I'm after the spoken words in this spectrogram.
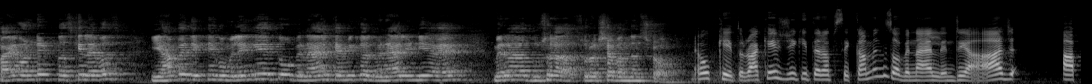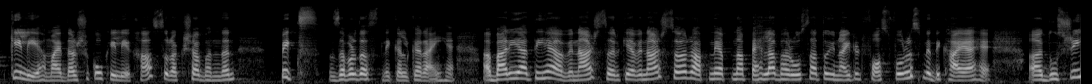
500 प्लस के लेवल्स यहाँ पे देखने को मिलेंगे। तो विनायल केमिकल विनायल इंडिया है मेरा दूसरा सुरक्षा बंधन स्टॉक ओके okay, तो राकेश जी की तरफ़ से कमिंस और विनायल इंडिया आज आपके लिए हमारे दर्शकों के लिए खास सुरक्षा बंधन पिक्स ज़बरदस्त निकल कर आई हैं। अब बारी आती है अविनाश सर की। अविनाश सर, आपने अपना पहला भरोसा तो यूनाइटेड फॉस्फोरस में दिखाया है। दूसरी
